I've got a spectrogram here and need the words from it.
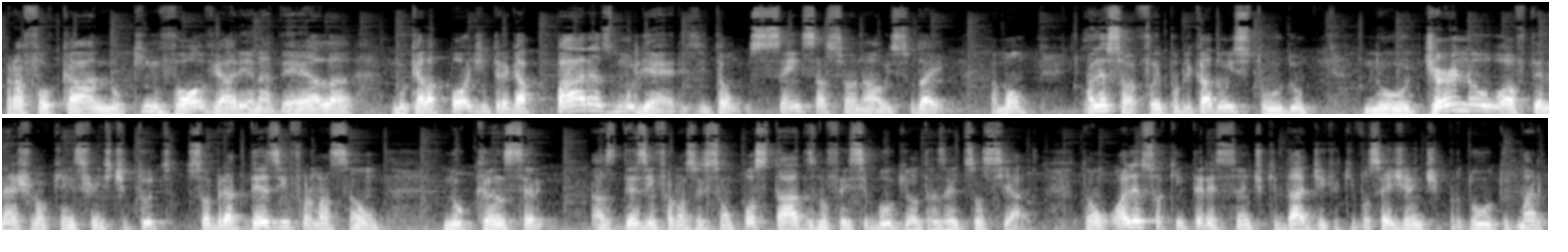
para focar no que envolve a arena dela, no que ela pode entregar para as mulheres. Então, sensacional isso daí, tá bom? Olha só, foi publicado um estudo no Journal of the National Cancer Institute sobre a desinformação no câncer, as desinformações que são postadas no Facebook e outras redes sociais. Então, olha só que interessante que dá a dica aqui. Você é gerente de produto, de marca,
